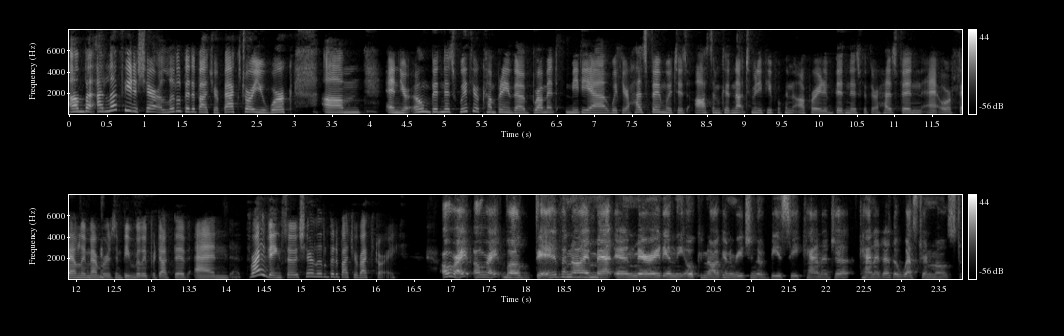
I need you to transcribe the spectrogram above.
Um, but I'd love for you to share a little bit about your backstory. You work um, and your own business with your company, the Brummet Media, with your husband, which is awesome because not too many people can operate a business with their husband eh, or family members and be really productive and thriving. So share a little bit about your backstory. All right, all right. Well, Dave and I met and married in the Okanagan region of BC, Canada, Canada, the westernmost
